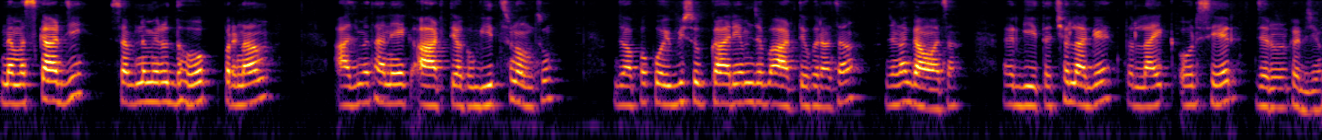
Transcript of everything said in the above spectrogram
नमस्कार जी, सबने मेरो धोक प्रणाम। आज मैं थाने एक आरतिया को गीत सुनाऊँ जो आप कोई भी शुभ कार्य में जब आरतियों करा चा जना गावा चा अगर गीत अच्छो लगे तो लाइक और शेयर ज़रूर कर जियो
